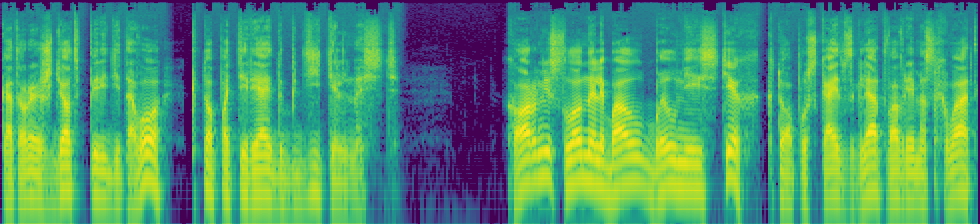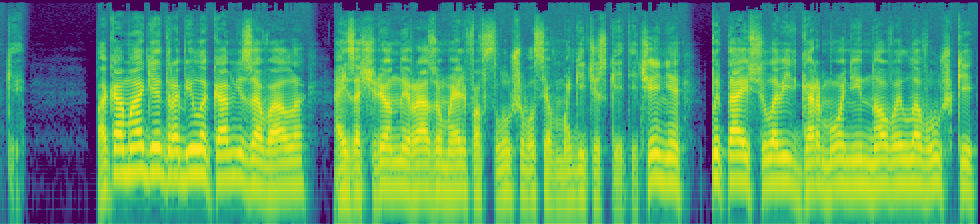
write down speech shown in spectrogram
который ждет впереди того, кто потеряет бдительность. Хорни Слон Элебал был не из тех, кто опускает взгляд во время схватки. Пока магия дробила камни завала, а изощренный разум эльфов вслушивался в магические течения, пытаясь уловить гармонии новой ловушки,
